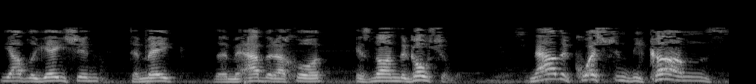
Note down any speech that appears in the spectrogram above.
the obligation to make the Me'ah Berachot is non-negotiable. Now the question becomes,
